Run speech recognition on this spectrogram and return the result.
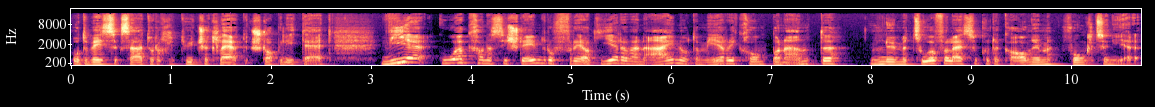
Oder besser gesagt, oder ein Deutsch erklärt, Stabilität. Wie gut kann ein System darauf reagieren, wenn ein oder mehrere Komponenten nicht mehr zuverlässig oder gar nicht mehr funktionieren?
